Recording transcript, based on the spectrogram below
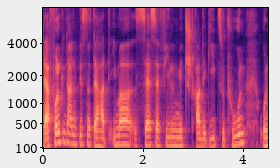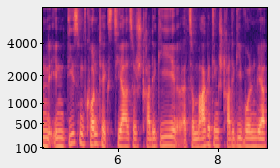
Der Erfolg in deinem Business, der hat immer sehr, sehr viel mit Strategie zu tun und in diesem Kontext hier, also Strategie, also Marketingstrategie, wollen wir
